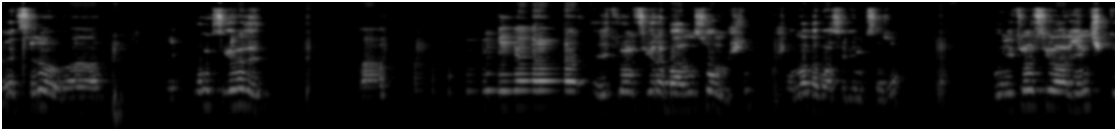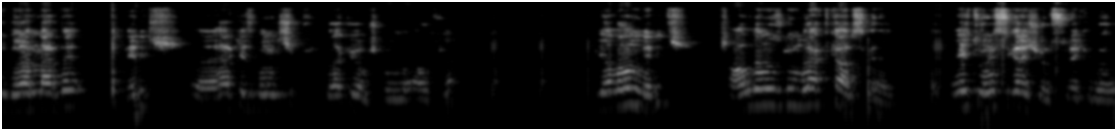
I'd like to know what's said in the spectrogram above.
Evet Selo, elektronik sigara ara elektronik sigara bağımlısı olmuştum. Ondan da bahsedeyim kısaca. Bu elektronik sigaralar yeni çıktığı dönemlerde dedik e, herkes bunu içip bırakıyormuş bunu alıp. Bir alalım dedik. Aldığımız gün bıraktık abi sigarayı. Elektronik sigara içiyoruz sürekli böyle.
